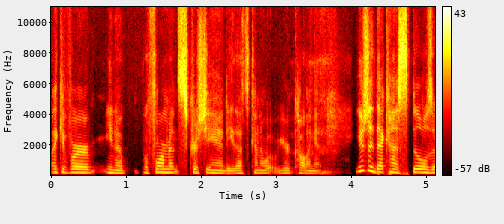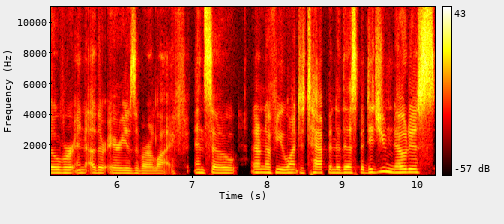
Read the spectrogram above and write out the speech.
like if we're, you know, performance Christianity, that's kind of what you're calling it usually that kind of spills over in other areas of our life. And so I don't know if you want to tap into this, but did you notice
